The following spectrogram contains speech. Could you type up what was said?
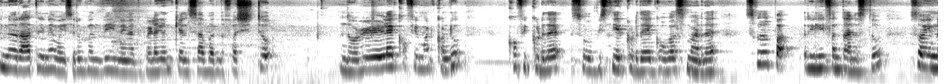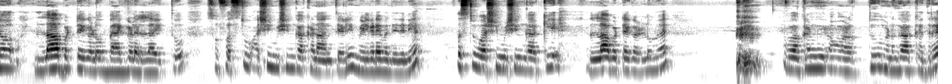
ಇನ್ನು ರಾತ್ರಿನೇ ಮೈಸೂರಿಗೆ ಬಂದ್ವಿ. ಇನ್ನು ಇವತ್ತು ಬೆಳಗಿನ ಕೆಲಸ ಬಂದು ಫಸ್ಟು ಒಂದು ಒಳ್ಳೆ ಕಾಫಿ ಮಾಡಿಕೊಂಡು ಕಾಫಿ ಕುಡಿದೆ ಸೊ ಬಿಸಿನೀರು ಕುಡಿದೆ ಗೋಗಲ್ಸ್ ಮಾಡಿದೆ. ಸ್ವಲ್ಪ ರಿಲೀಫ್ ಅಂತ ಅನ್ನಿಸ್ತು ಸೊ ಇನ್ನು ಎಲ್ಲ ಬಟ್ಟೆಗಳು, ಬ್ಯಾಗ್ಗಳೆಲ್ಲ ಇತ್ತು. ಸೊ ಫಸ್ಟು ವಾಷಿಂಗ್ ಮಿಷಿನ್ಗೆ ಹಾಕೋಣ ಅಂತೇಳಿ ಮೇಲ್ಗಡೆ ಬಂದಿದ್ದೀನಿ. ಫಸ್ಟು ವಾಷಿಂಗ್ ಮಿಷಿನ್ಗೆ ಹಾಕಿ ಎಲ್ಲ ಬಟ್ಟೆಗಳನ್ನೂ ಒಗಣ್ ಒಗೆದು ಒಣಗಾಕಿದ್ರೆ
